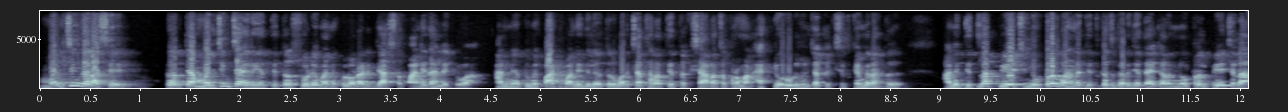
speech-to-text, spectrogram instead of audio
मल्चिंग जर असेल तर त्या मल्चिंगच्या एरियात तिथं सोडियम आणि क्लोराईड जास्त पाणी झाले किंवा अन्य तुम्ही पाठ पाणी दिलं तर वरच्या थरात तिथं क्षाराचं प्रमाण ऍक्टिव्ह रोडझोनच्या कक्षेत कमी राहतं. आणि तिथला पीएच न्यूट्रल राहणं तितकंच गरजेचं आहे कारण न्यूट्रल पीएचला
